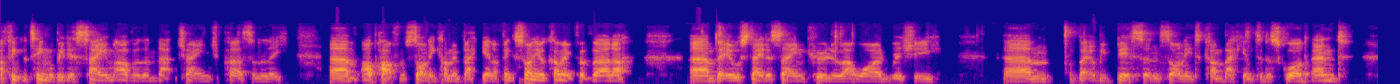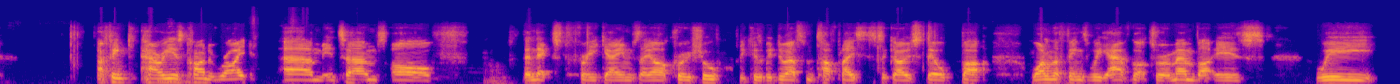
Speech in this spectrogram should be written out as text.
I think the team will be the same, other than that change. Personally, um, apart from Sonny coming back in, I think Sonny will come in for Werner, um, but it will stay the same. Kulu out wide, Rishi, um, but it'll be Biss and Sonny to come back into the squad. And I think Harry is kind of right um, in terms of the next three games. They are crucial because we do have some tough places to go still. But one of the things we have got to remember is we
